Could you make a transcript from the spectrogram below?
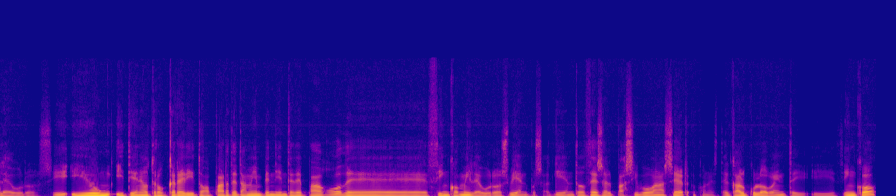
mm, euros y, un, y tiene otro crédito aparte también pendiente de pago de 5.000 euros. Bien, pues aquí entonces el pasivo van a ser, con este cálculo, 25,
